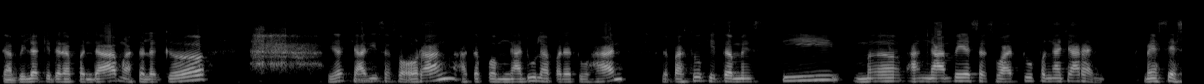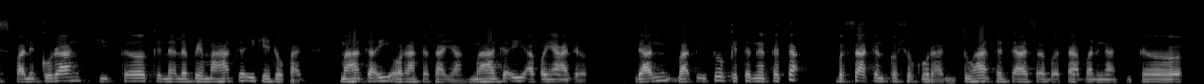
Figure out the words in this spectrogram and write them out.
Dan bila kita dah pendam, rasa lega, ya, cari Hmm. seseorang ataupun mengadulah pada Tuhan. Lepas tu kita mesti mengambil sesuatu pengajaran. Mesej paling kurang kita kena lebih menghargai kehidupan. Menghargai orang tersayang. Menghargai apa yang ada. Dan waktu itu kita kena tetap besarkan kesyukuran. Tuhan sentiasa bersama dengan kita.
